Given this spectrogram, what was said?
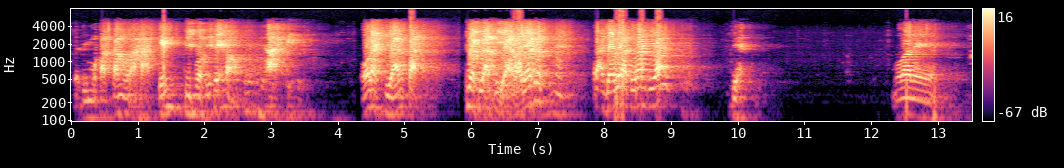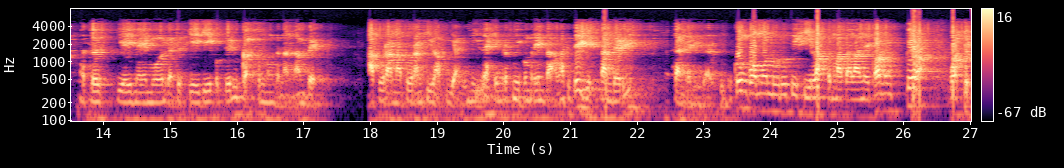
Jadi muhakam ora hakim di posisi no. Oleh diangkat dua belah pihak ya terus tak dari aturan dia. Ya. Mulane atus kiai memun, atus kiai kiai pekelu gak seneng tenan sampai aturan-aturan khilafiyah inilah yang resmi pemerintah. Maksudnya ya standari standarisasi. Mau nuruti khilaf ke masalah ekonomi, kira waduh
